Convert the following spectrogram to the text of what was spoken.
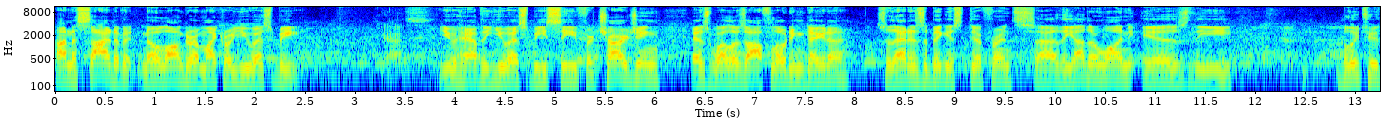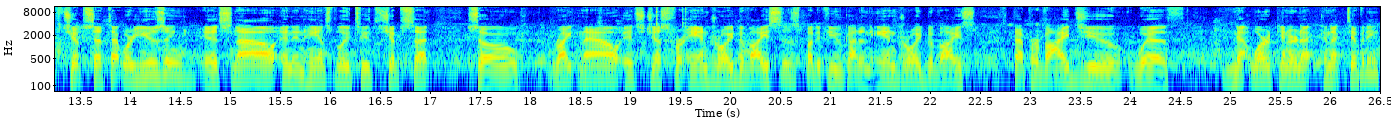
On the side of it, no longer a micro USB. Yes. You have the USB-C for charging as well as offloading data. So that is the biggest difference. Uh, the other one is the Bluetooth chipset that we're using. It's now an enhanced Bluetooth chipset. So right now it's just for Android devices, but if you've got an Android device that provides you with network internet connectivity,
